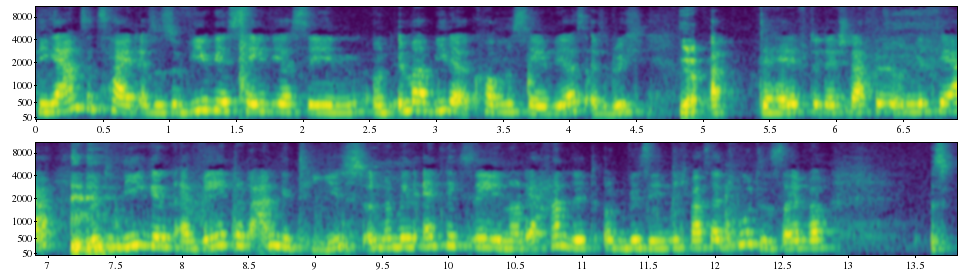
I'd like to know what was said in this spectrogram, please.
Die ganze Zeit, also so wie wir Saviors sehen und immer wieder kommen Saviors, also durch Ja. ab der Hälfte der Staffel ungefähr, wird Negan erwähnt und angeteased und wenn wir ihn endlich sehen und er handelt und wir sehen nicht, was er tut, es ist einfach, es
